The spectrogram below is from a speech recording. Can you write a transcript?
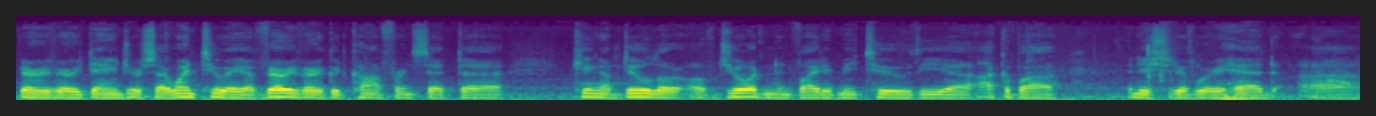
Very, very dangerous. I went to a, a very, very good conference at uh, King Abdullah of Jordan invited me to, the uh, Aqaba initiative, where he had uh,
